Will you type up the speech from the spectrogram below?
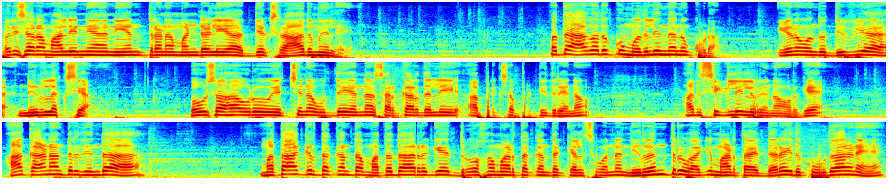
ಪರಿಸರ ಮಾಲಿನ್ಯ ನಿಯಂತ್ರಣ ಮಂಡಳಿಯ ಅಧ್ಯಕ್ಷರಾದ ಮೇಲೆ, ಮತ್ತು ಆಗೋದಕ್ಕೂ ಮೊದಲಿಂದನೂ ಕೂಡ ಏನೋ ಒಂದು ದಿವ್ಯ ನಿರ್ಲಕ್ಷ್ಯ. ಬಹುಶಃ ಅವರು ಹೆಚ್ಚಿನ ಹುದ್ದೆಯನ್ನು ಸರ್ಕಾರದಲ್ಲಿ ಅಪೇಕ್ಷೆ ಪಟ್ಟಿದ್ರೇನೋ ಅದು ಸಿಗಲಿಲ್ವೇನೋ ಅವ್ರಿಗೆ. ಆ ಕಾರಣಾಂತರದಿಂದ ಮತ ಹಾಕಿರ್ತಕ್ಕಂಥ ಮತದಾರರಿಗೆ ದ್ರೋಹ ಮಾಡ್ತಕ್ಕಂಥ ಕೆಲಸವನ್ನು ನಿರಂತರವಾಗಿ ಮಾಡ್ತಾ ಇದ್ದಾರೆ. ಇದಕ್ಕೆ ಉದಾಹರಣೆ,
